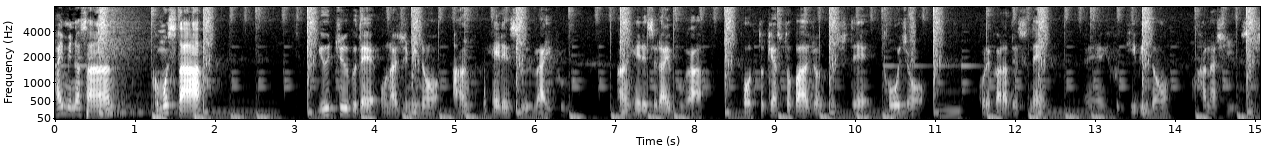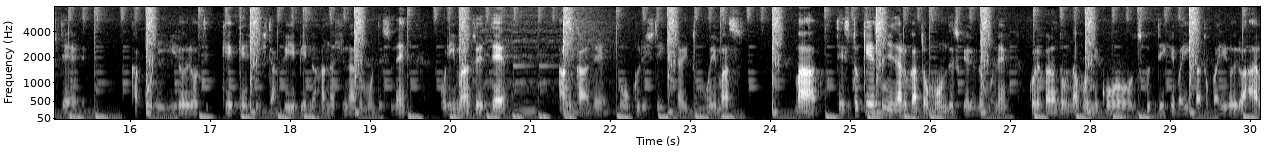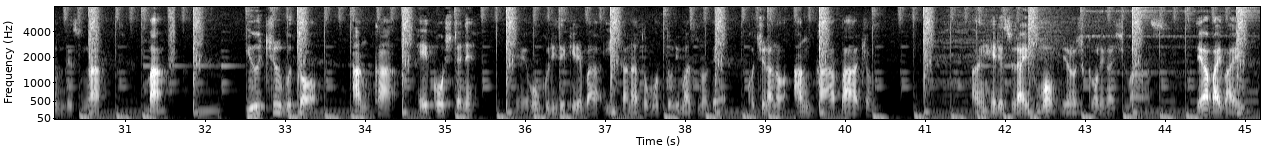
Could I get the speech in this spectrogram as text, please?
はい、皆さん、¿cómo está? YouTube でおなじみのアンヘレスライフ。アンヘレスライフが、ポッドキャストバージョンとして登場。これからですね、えー日々の話、そして過去にいろいろ経験してきたフィリピンの話などもですね、織り交ぜてアンカーでお送りしていきたいと思います。まあ、テストケースになるかと思うんですけれどもね、これからどんな風にこう作っていけばいいかとかいろいろあるんですが、まあ、YouTube とアンカー並行してね、えーお送りできればいいかなと思っておりますので、こちらのアンカーバージョン、アンヘレスライフもよろしくお願いします。では、バイバイ。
